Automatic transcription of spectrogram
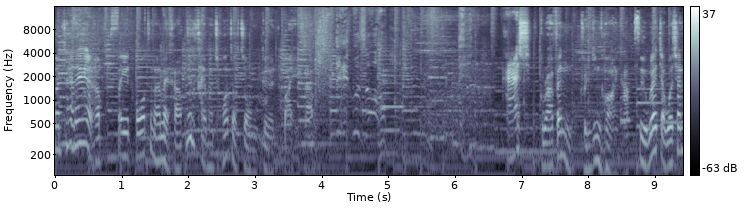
มันใช้ได้ครับเซโทสเท่านั้นแหละครับเงื่อนไขมันเฉพาะเจาะจงเกินไปครับ Ash Graven Drinking Horn ครับสื่อเวทจากเวอร์ชัน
